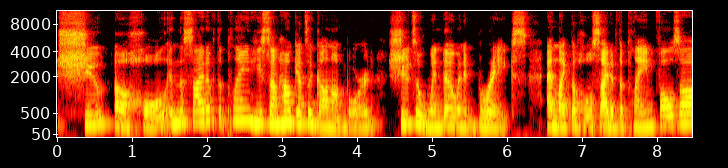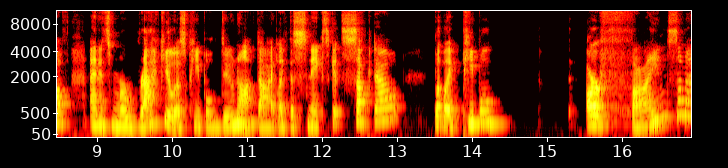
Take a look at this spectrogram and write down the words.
shoot a hole in the side of the plane. He somehow gets a gun on board, shoots a window and it breaks and like the whole side of the plane falls off and it's miraculous people do not die. Like the snakes get sucked out, but like people are fine somehow.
